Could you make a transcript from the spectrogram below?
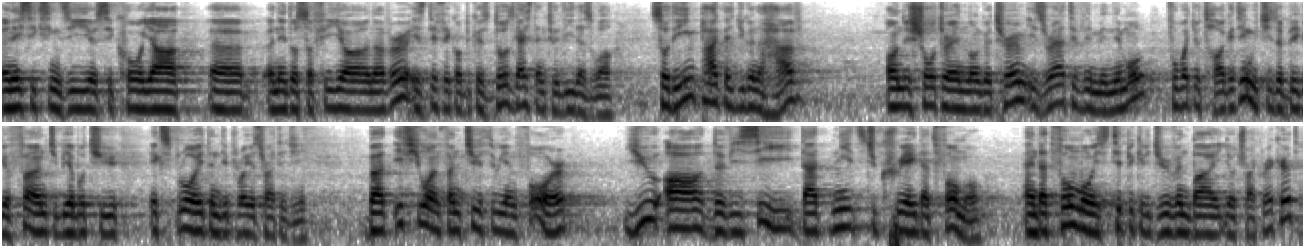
an A16Z, a Sequoia, uh, an Edo Sophia or another is difficult because those guys tend to lead as well. So the impact that you're going to have on the shorter and longer term is relatively minimal for what you're targeting, which is a bigger fund to be able to exploit and deploy a strategy. But if you in fund two, three, and four, you are the VC that needs to create that FOMO. And that FOMO is typically driven by your track record,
